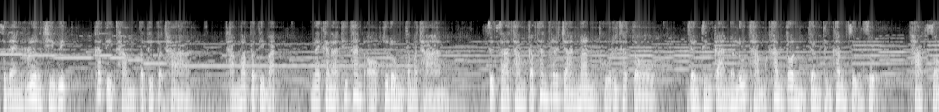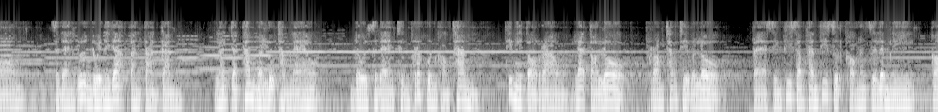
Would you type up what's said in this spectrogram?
แสดงเรื่องชีวิต คติธรรมปฏิปทา ธรรมปฏิบัติ ในขณะที่ท่านออกทุดงกรรมฐาน ศึกษาธรรมกับท่านพระอาจารย์มั่นภูริทโต จนถึงการบรรลุธรรมขั้นต้นจนถึงขั้นสูงสุด ภาคสองแสดงเรื่องโดยนัยะต่างๆกัน หลังจากท่านบรรลุธรรมแล้ว โดยแสดงถึงพระคุณของท่านที่มีต่อเราและต่อโลก พร้อมทั้งเทวโลก แต่สิ่งที่สำคัญที่สุดของหนังสือเล่มนี้ก็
